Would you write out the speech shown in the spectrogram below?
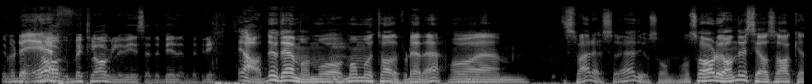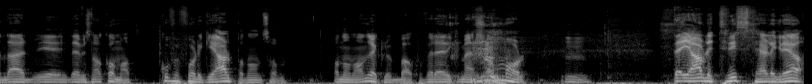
Det Når det er- Beklag, beklageligvis er det blitt en bedrift. ja, det er jo det man må Mm. Man må ta det for det det er. Og um, dessverre så er det jo sånn. Og så har du andre sida av saken, der vi, det vi snakker om, at hvorfor får du ikke hjelp av noen som Av noen andre klubber? Hvorfor er det ikke mer samhold? Mm. Det er jævlig trist, hele greia.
